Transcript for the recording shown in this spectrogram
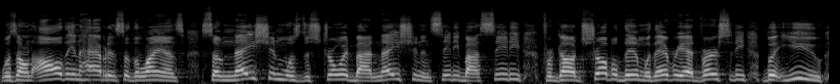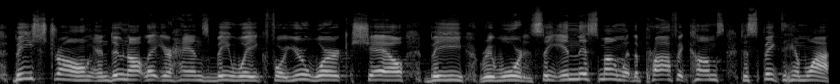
was on all the inhabitants of the lands. So nation was destroyed by nation and city by city, for God troubled them with every adversity. But you, be strong and do not let your hands be weak, for your work shall be rewarded. See, in this moment, the prophet comes to speak to him. Why?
